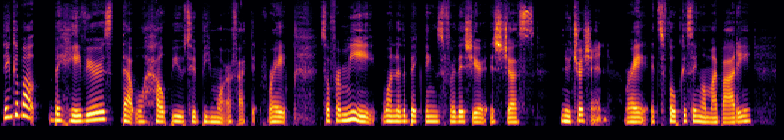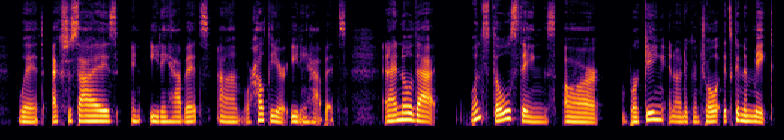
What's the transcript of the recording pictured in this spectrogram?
think about behaviors that will help you to be more effective, right? So for me, one of the big things for this year is just nutrition, right? It's focusing on my body with exercise and eating habits um, or healthier eating habits. And I know that once those things are working and under control, it's going to make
